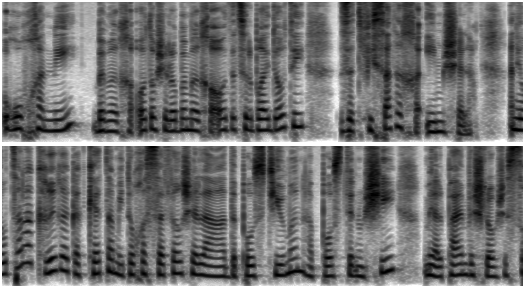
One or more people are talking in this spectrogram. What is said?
רוחני, במרכאות או שלא במרכאות אצל בריידוטי, זה תפיסת החיים שלה. אני רוצה להקריא רגע קטע מתוך הספר שלה The Post Human, הפוסט אנושי, מ-2013,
